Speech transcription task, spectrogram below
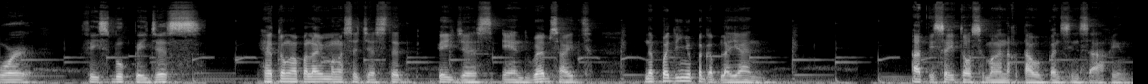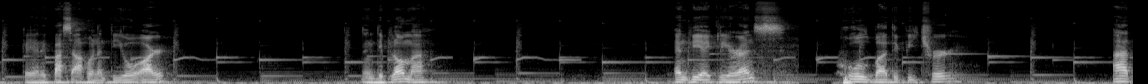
or Facebook pages. Heto nga pala yung mga suggested pages and websites na pwede nyo pag-applyan. At isa ito sa mga nakatawag pansin sa akin. Kaya nagpasa ako ng TOR, ng diploma, NBI clearance, whole body picture, at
